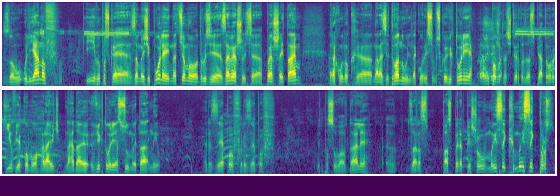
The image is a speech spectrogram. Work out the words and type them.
знову Ульянов і випускає за межі поля. І на цьому, друзі, завершується перший тайм. Рахунок е, наразі 2-0 на користь сумської Вікторії. Ну і по 24-25 років, в якому грають, нагадаю, Вікторія Суми та Нив. Резепов. Резепов відпасував далі. Е, Зараз пас вперед пішов. Мисик. Мисик просто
